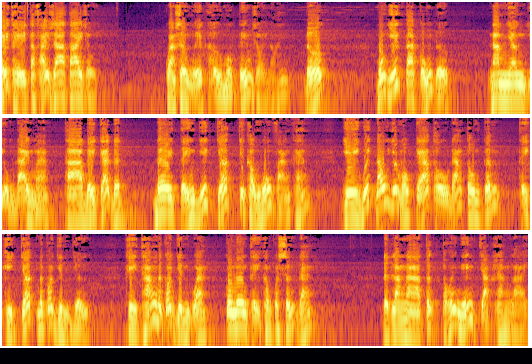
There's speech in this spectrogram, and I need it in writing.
thế thì ta phải ra tay rồi. Quan Sơn Nguyệt hừ một tiếng rồi nói, được, muốn giết ta cũng được. Nam nhân dùng đại mạc, thà bị kẻ địch đê tiện giết chết chứ không muốn phản kháng. Vì quyết đấu với một kẻ thù đáng tôn kính thì khi chết mới có vinh dự, khi thắng mới có vinh quang, cô nương thì không có xứng đáng. Địch Lăng Na tức tối nghiến chặt răng lại,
